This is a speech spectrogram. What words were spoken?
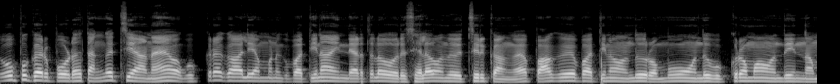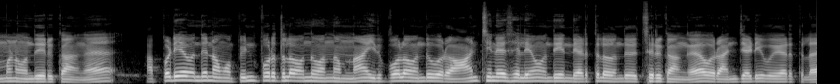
தோப்பு கருப்போட தங்கச்சியான உக்ரகாளி அம்மனுக்கு பார்த்தீங்கன்னா இந்த இடத்துல ஒரு சிலை வந்து வச்சுருக்காங்க. பார்க்கவே பார்த்தீங்கன்னா வந்து ரொம்பவும் வந்து உக்கிரமாக வந்து இந்த அம்மன் வந்து இருக்காங்க. அப்படியே வந்து நம்ம பின்புறத்தில் வந்து வந்தோம்னா இது போல் வந்து ஒரு ஆஞ்சநேய சிலையும் வந்து இந்த இடத்துல வந்து வச்சுருக்காங்க ஒரு அஞ்சடி உயரத்தில்.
